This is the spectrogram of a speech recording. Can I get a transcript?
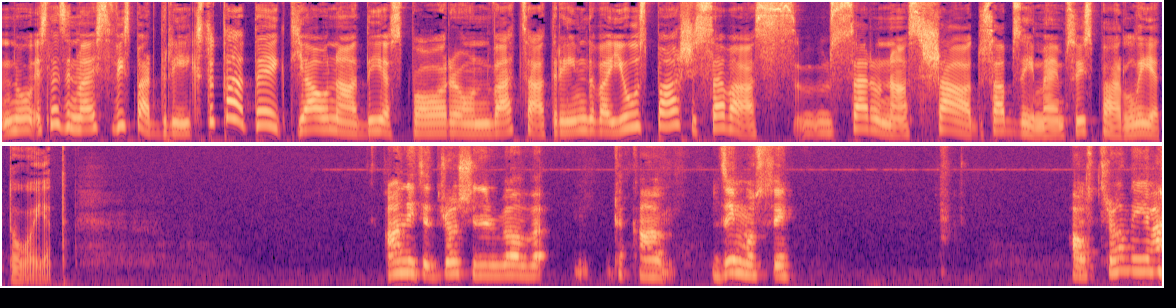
nu, es nezinu, vai es vispār drīkstu tā teikt, jaunā diaspora un vecā trimda, vai jūs paši savās sarunās šādus apzīmējumus vispār lietojat? Anita droši vien ir vēl tā kā dzimusi Austrālijā.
